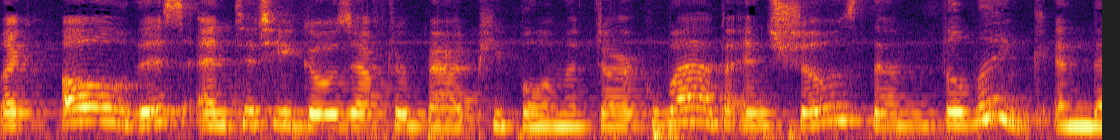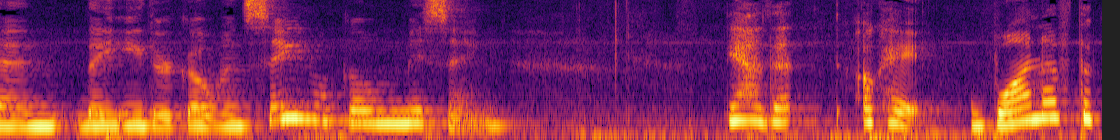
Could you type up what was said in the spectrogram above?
Like, oh, this entity goes after bad people on the dark web and shows them the link, and then they either go insane or go missing. Yeah, that okay. One of the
